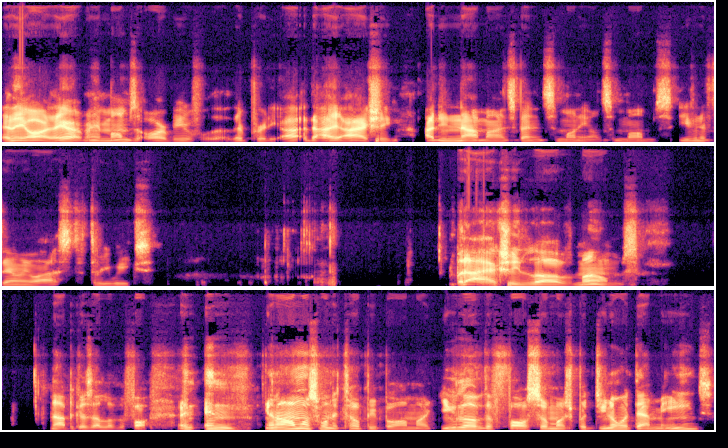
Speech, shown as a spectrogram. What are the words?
And they are, they are, man. Mums are beautiful though. They're pretty. I, I, I actually, I do not mind spending some money on some mums, even if they only last three weeks. But I actually love mums, not because I love the fall. And and and I almost want to tell people, I'm like, you love the fall so much, but do you know what that means?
